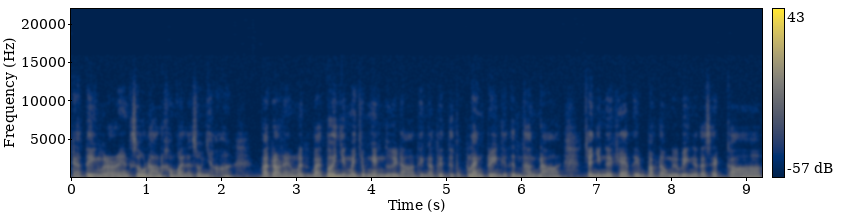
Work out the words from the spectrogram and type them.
Trả tiền mà rõ ràng số đó không phải là số nhỏ. Và rõ ràng mình và với những mấy chục ngàn người đó thì người ta tiếp tục lan truyền cái tinh thần đó cho những người khác thì bắt đầu người việt, người ta sẽ có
